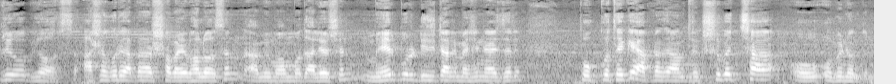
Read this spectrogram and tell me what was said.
প্রিয় ভিউয়ার্স আশা করি আপনারা সবাই ভালো আছেন। আমি মোহাম্মদ আলী হোসেন, মেহেরপুর ডিজিটাল মেশিনাইজের পক্ষ থেকে আপনাদের আন্তরিক শুভেচ্ছা ও অভিনন্দন।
